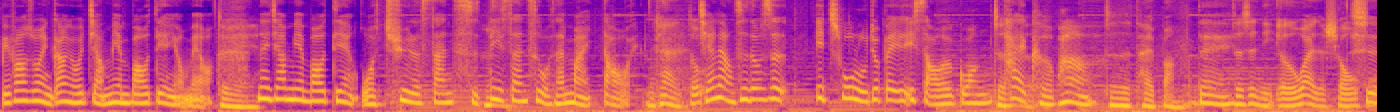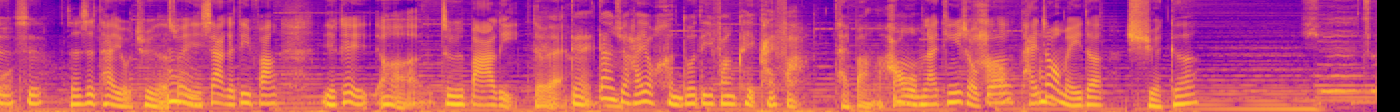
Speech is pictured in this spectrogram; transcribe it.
比方说你刚刚有讲面包店有没有？对，那家面包店我去了三次，第三次我才买到、哎、你看都前两次都是一出炉就被一扫而光，太可怕了。真的太棒了，对，这是你额外的收获，是是，真是太有趣了，所以下个地方也可以呃，就是巴黎对不对？对，淡水还有很多地方可以开发，太棒了。好，我们来听一首歌，台照梅的雪歌。雪中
